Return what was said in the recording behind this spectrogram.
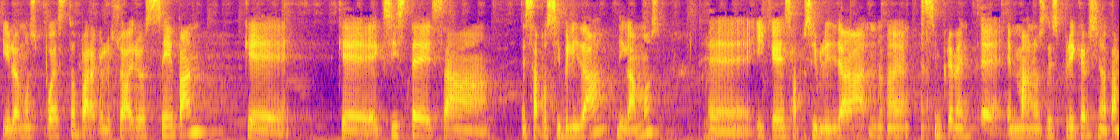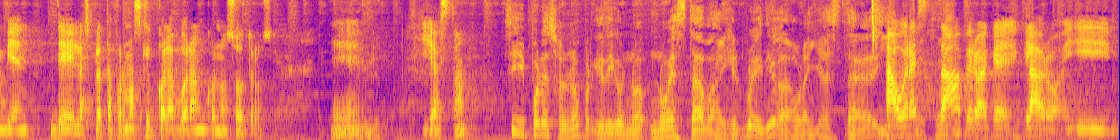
y lo hemos puesto para que los usuarios sepan que que existe esa, esa posibilidad, digamos, eh, y que esa posibilidad no es simplemente en manos de Spreaker, sino también de las plataformas que colaboran con nosotros. Eh, y ya está. Sí, por eso, ¿no? Porque digo, no, no estaba Radio, ahora ya está. ahora está, pero hay que, claro, y,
